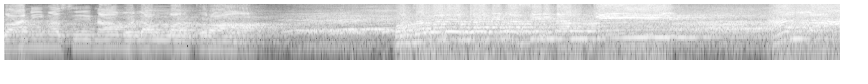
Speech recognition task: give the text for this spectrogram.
রানী মাসির নাম হল আল্লাহর কোরআন। কথা বলেন রানী মাসির নাম কি? আল্লাহ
